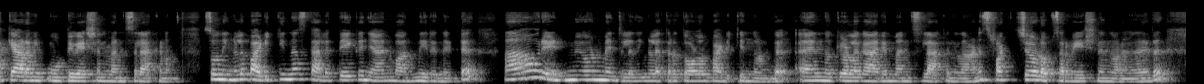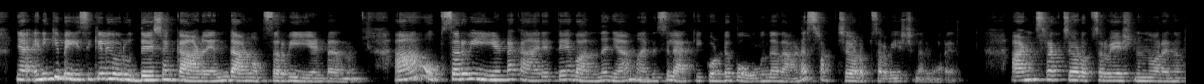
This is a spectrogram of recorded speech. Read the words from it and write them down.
അക്കാഡമിക് മോട്ടിവേഷൻ മനസ്സിലാക്കണം. സോ നിങ്ങൾ പഠിക്കുന്ന സ്ഥലത്തേക്ക് ഞാൻ വന്നിരുന്നിട്ട് ആ ഒരു എൻവയോൺമെന്റിൽ നിങ്ങൾ എത്രത്തോളം പഠിക്കുന്നുണ്ട് എന്നൊക്കെയുള്ള കാര്യം മനസ്സിലാക്കുന്നതാണ് സ്ട്രക്ചേർഡ് ഒബ്സർവേഷൻ എന്ന് പറയുന്നത്. അതായത് ഞാൻ എനിക്ക് ബേസിക്കലി ഒരു ഉദ്ദേശം കാണും എന്താണ് ഒബ്സർവ് ചെയ്യേണ്ടതെന്ന്. ആ ഒബ്സർവ് ചെയ്യേണ്ട കാര്യത്തെ വന്ന് ഞാൻ മനസ്സിലാക്കി കൊണ്ട് പോകുന്നതാണ് സ്ട്രക്ചേർഡ് ഒബ്സർവേഷൻ എന്ന് പറയുന്നത്. അൺസ്ട്രക്ചേർഡ് ഒബ്സർവേഷൻ എന്ന് പറയുന്നത്.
